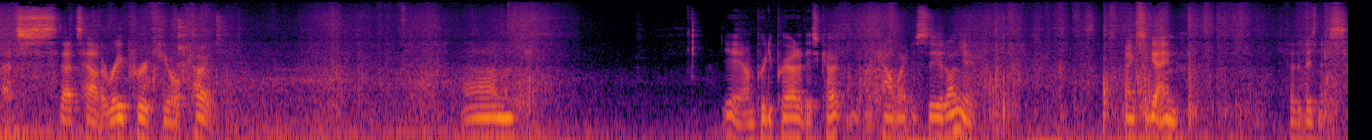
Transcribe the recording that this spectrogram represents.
that's that's how to reproof your coat. Um, yeah, I'm pretty proud of this coat. I can't wait to see it on you. Thanks again for the business.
